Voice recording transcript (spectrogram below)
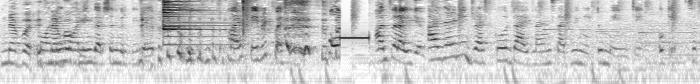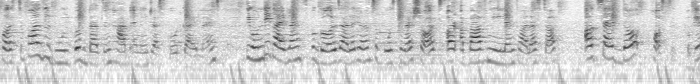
Never, it's morning, never morning clean. darshan will be there. My favorite question. Answer I'll give. Are there any dress code guidelines that we need to maintain? Okay, so first of all, the rule book doesn't have any dress code guidelines. The only guidelines for girls are that you're not supposed to wear shorts or above knee length wala stuff. outside the hostel. Okay,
